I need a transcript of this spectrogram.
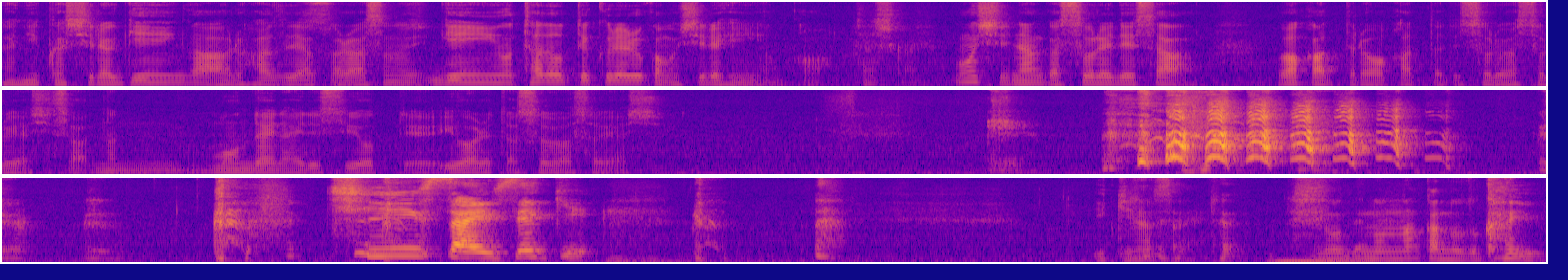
何かしら原因があるはずやからその原因をたどってくれるかもしれへんやんか。確かに。もしなんかそれでさ分かったら分かったでそれはそれやしさ問題ないですよって言われたらそれはそれやし。小さい咳行きなさい。ののなんか喉かゆい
